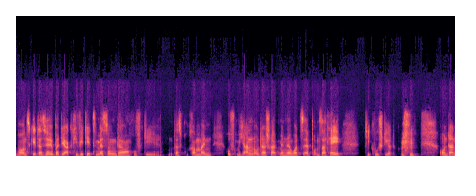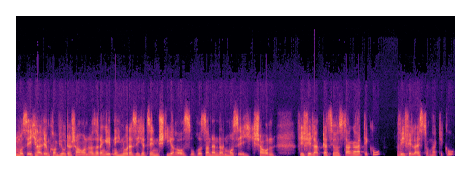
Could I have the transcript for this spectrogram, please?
bei uns geht das ja über die Aktivitätsmessung, da ruft die, das Programm mein, ruft mich an oder schreibt mir eine WhatsApp und sagt, hey, die Kuh stiert. Und dann muss ich halt im Computer schauen. Also dann geht nicht nur, dass ich jetzt den Stier raussuche, sondern dann muss ich schauen, wie viele Laktationstage hat die Kuh, wie viel Leistung hat die Kuh,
